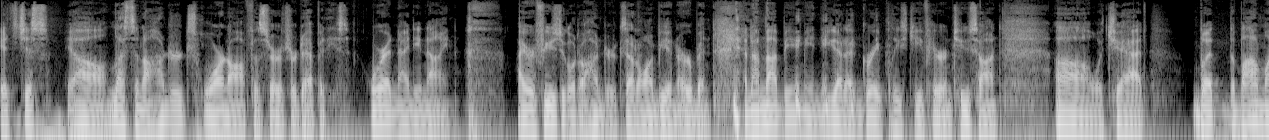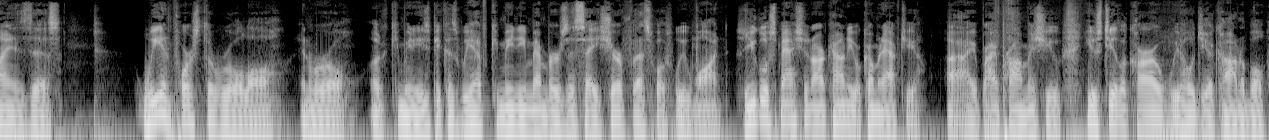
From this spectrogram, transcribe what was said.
it's just uh, less than 100 sworn officers or deputies. We're at 99. I refuse to go to 100 because I don't want to be an urban. And I'm not being mean. You got a great police chief here in Tucson uh, with Chad. But the bottom line is this we enforce the rule law in rural uh, communities because we have community members that say, Sheriff, that's what we want. So you go smash in our county, we're coming after you. I, I promise you. You steal a car, we hold you accountable.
